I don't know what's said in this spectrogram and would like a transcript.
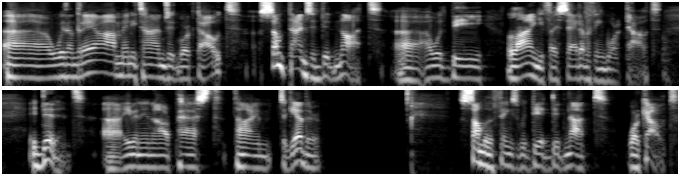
Uh, with Andrea, many times it worked out. Sometimes it did not. Uh, I would be lying if I said everything worked out. It didn't. Uh, even in our past time together, some of the things we did did not work out.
